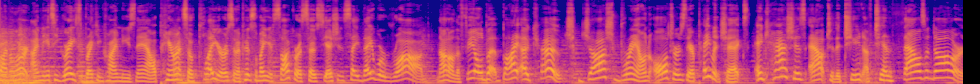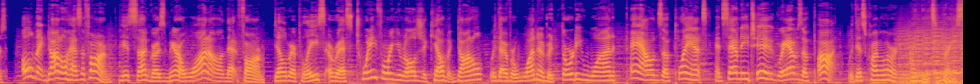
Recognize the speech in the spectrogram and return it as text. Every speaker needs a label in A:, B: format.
A: Crime Alert. I'm Nancy Grace. Breaking crime news now. Parents of players in a Pennsylvania soccer association say they were robbed, not on the field, but by a coach. Josh Brown alters their payment checks and cashes out to the tune of $10,000. Old McDonald has a farm. His son grows marijuana on that farm. Delaware police arrest 24 year old Jaquel McDonald with over 131 pounds of plants and 72 grams of pot. With this crime alert, I'm Nancy Grace.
